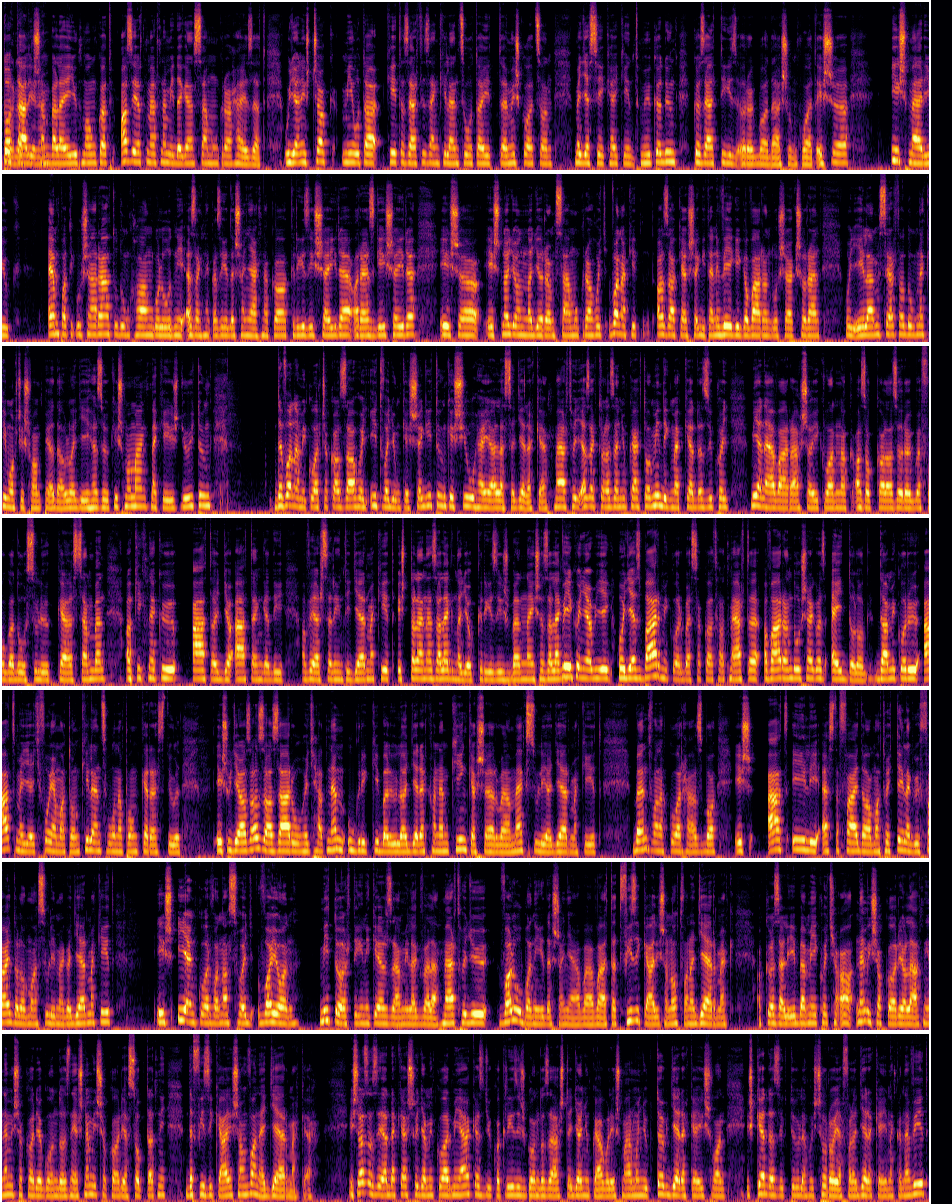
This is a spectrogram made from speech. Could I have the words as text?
Totálisan beleéljük magunkat, azért, mert nem idegen számunkra a helyzet. Ugyanis csak mióta 2019 óta itt Miskolcon megyeszékhelyként működünk, közel 10 örökbeadásunk volt, és uh, ismerjük empatikusan rá tudunk hangolódni ezeknek az édesanyáknak a kríziseire, a rezgéseire, és, és nagyon nagy öröm számukra, hogy van, akit azzal kell segíteni végig a várandóság során, hogy élelmiszert adunk neki, most is van például egy éhező kismamánk, neki is gyűjtünk, de van, amikor csak azzal, hogy itt vagyunk és segítünk, és jó helyen lesz a gyereke. Mert hogy ezektől az anyukáktól mindig megkérdezzük, hogy milyen elvárásaik vannak azokkal az örökbefogadó szülőkkel szemben, akiknek ő átadja, átengedi a vér szerinti gyermekét, és talán ez a legnagyobb krízis benne, és ez a legvékonyabb jég, hogy ez bármikor beszakadhat, mert a várandóság az egy dolog, de amikor ő átmegy egy folyamaton, kilenc hónapon keresztül, és ugye az azzal záró, hogy hát nem ugrik ki belőle a gyerek, hanem kinkeservel megszüli a gyermekét, bent van a kórházba, és átéli ezt a fájdalmat, hogy tényleg ő fájdalommal szüli meg a gyermekét, és ilyenkor van az, hogy vajon mi történik érzelmileg vele, mert hogy ő valóban édesanyává vált, tehát fizikálisan ott van a gyermek a közelében, még hogyha nem is akarja látni, nem is akarja gondozni, és nem is akarja szoptatni, de fizikálisan van egy gyermeke. És az az érdekes, hogy amikor mi elkezdjük a krízisgondozást egy anyukával, és már mondjuk több gyereke is van, és kérdezzük tőle, hogy sorolja fel a gyerekeinek a nevét,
